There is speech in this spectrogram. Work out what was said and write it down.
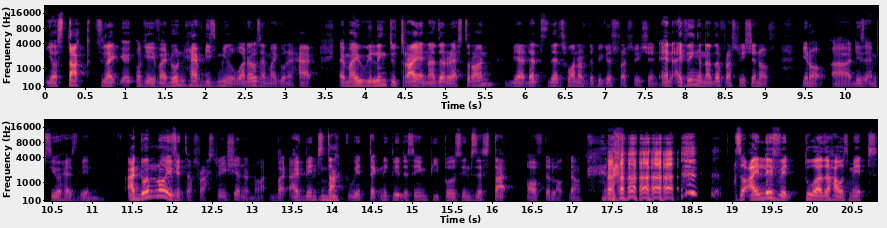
you're stuck. It's like eh, okay if i don't have this meal what else am i going to have? Am i willing to try another restaurant? Yeah that's that's one of the biggest frustration. And i think another frustration of you know uh this mco has been i don't know if it's a frustration or not but i've been Mhm. stuck with technically the same people since the start of the lockdown. So i live with two other housemates.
